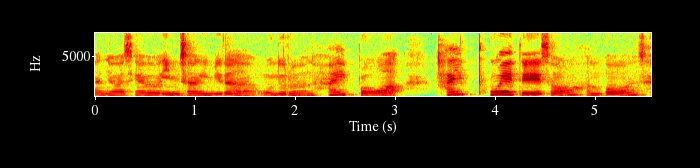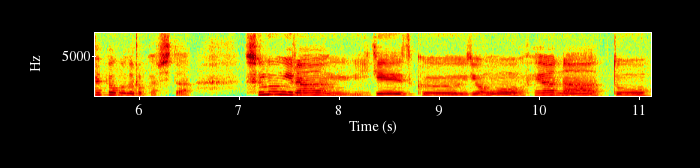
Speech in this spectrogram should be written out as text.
안녕하세요. 임상입니다. 오늘은 하이퍼와 하이포에 대해서 한번 살펴보도록 합시다. 수능이랑 이게 그 영어 회화나 또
